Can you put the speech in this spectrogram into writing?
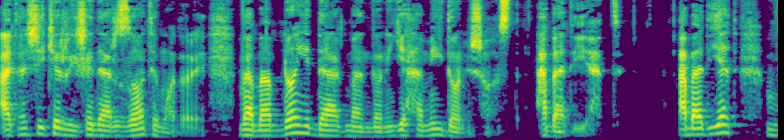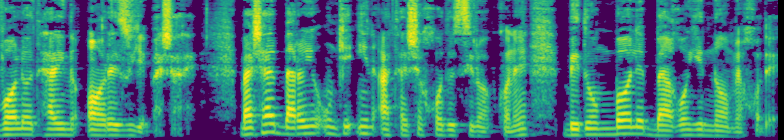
آتشی که ریشه در ذات ما داره و مبنای دردمندانه همه دانش هاست ابدیت. ابدیت والاترین آرزوی بشره. بشر برای اون که این آتش خود سیراب کنه به دنبال بقای نام خوده.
